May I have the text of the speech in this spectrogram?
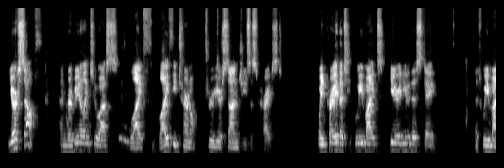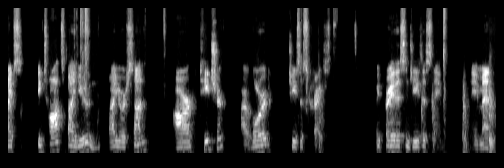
yourself and revealing to us life, life eternal through your Son, Jesus Christ. We pray that we might hear you this day, that we might be taught by you and by your Son, our teacher, our Lord, Jesus Christ. We pray this in Jesus' name. Amen.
